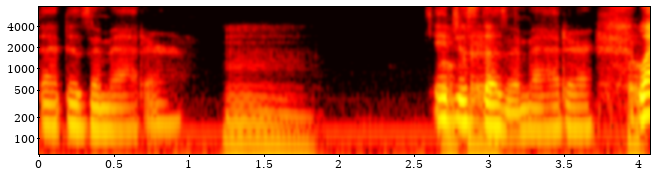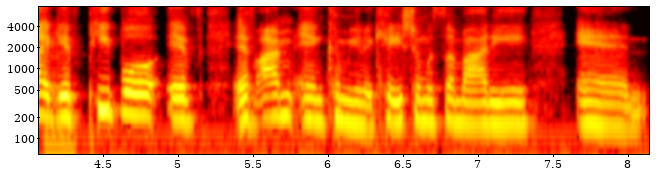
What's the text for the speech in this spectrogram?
that doesn't matter. Mm. It okay. just doesn't matter. Okay. Like if people if if I'm in communication with somebody and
